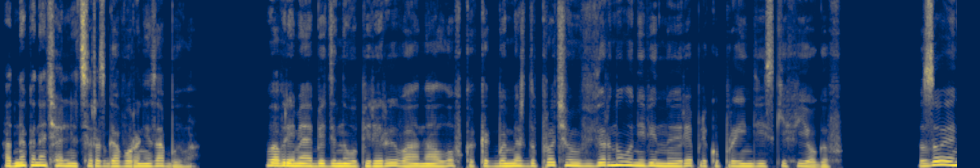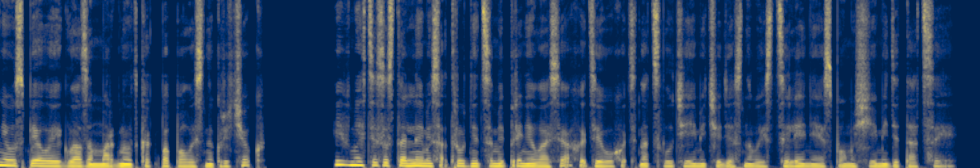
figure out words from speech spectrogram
Однако начальница разговора не забыла. Во время обеденного перерыва она ловко, как бы, между прочим, ввернула невинную реплику про индийских йогов. Зоя не успела и глазом моргнуть, как попалась на крючок, и вместе с остальными сотрудницами принялась ахать и охоть над случаями чудесного исцеления с помощью медитации.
